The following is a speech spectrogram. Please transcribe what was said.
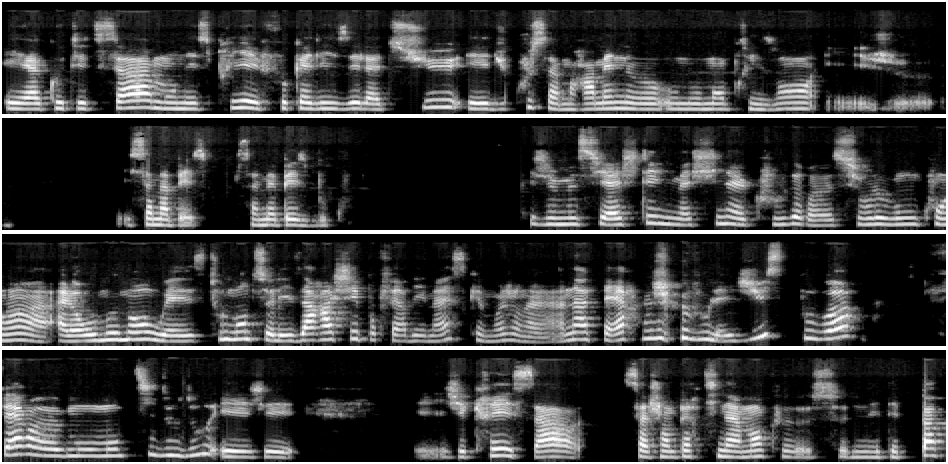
Et à côté de ça, mon esprit est focalisé là-dessus et du coup, ça me ramène au, moment présent et je ça m'apaise. Ça m'apaise beaucoup. Je me suis acheté une machine à coudre euh, sur le bon coin. Alors au moment où tout le monde se les arrachait pour faire des masques, moi j'en avais rien à faire. Je voulais juste pouvoir faire euh, mon, mon petit doudou et j'ai j'ai créé ça, sachant pertinemment que ce n'était pas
